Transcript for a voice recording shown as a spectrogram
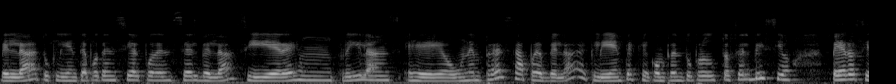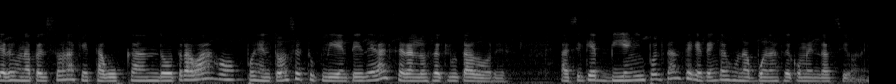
¿verdad? Tu cliente potencial pueden ser, ¿verdad? Si eres un freelance eh, o una empresa, pues, ¿verdad? Clientes que compren tu producto o servicio, pero si eres una persona que está buscando trabajo, pues entonces tu cliente ideal serán los reclutadores. Así que es bien importante que tengas unas buenas recomendaciones.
